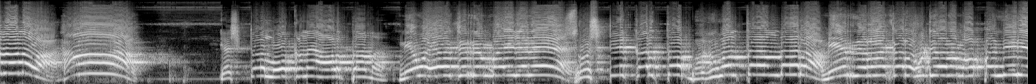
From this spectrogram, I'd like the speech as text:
ಅದಾನವ. ಹಾ ಎಷ್ಟ ಲೋಕನೇ ಆಳ್ತಾನ ನೀವು ಹೇಳ್ತೀರಿ ನಿಮ್ ಬೈಲೇನೆ ಸೃಷ್ಟಿಕರ್ತ ಭಗವಂತ ಅಂದಾರ. ನೀರ್ ನಿರಾಕಾರ ಹುಟ್ಟಿದ ನಮ್ಮ ಅಪ್ಪಂದಿರಿ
